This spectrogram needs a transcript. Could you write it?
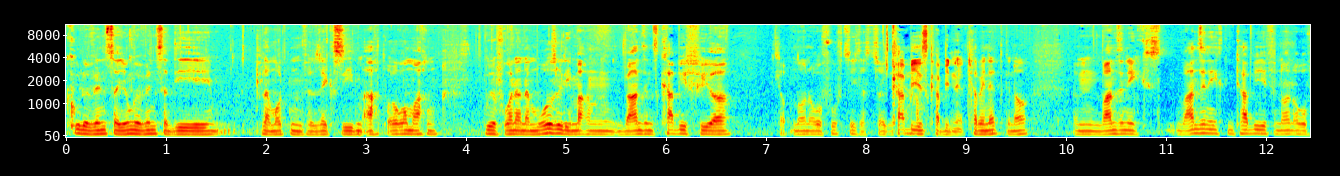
coole Winzer, junge Winzer, die Klamotten für 6, 7, 8 Euro machen. Gute Freunde an der Mosel, die machen wahnsinns Kabi für, ich glaube, 9,50 Euro. Das Zeug Kabi ist Kabinett. Kabinett, genau. Ähm, wahnsinnig, wahnsinnig ein Kabi für 9,50 Euro.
